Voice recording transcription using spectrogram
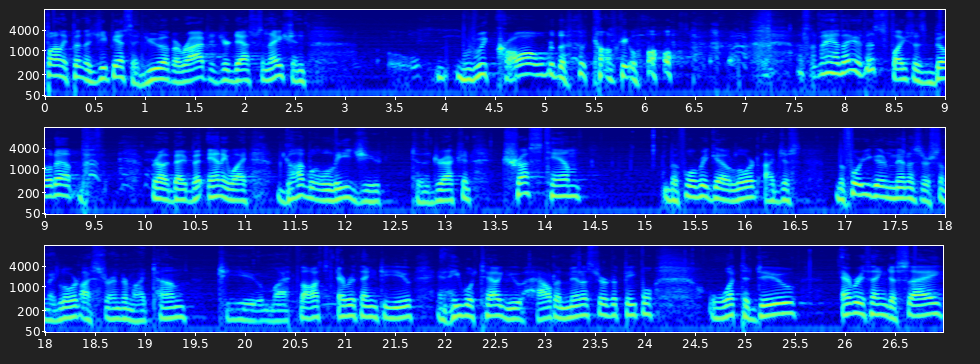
finally put in the gps said you have arrived at your destination. Would we crawl over the concrete wall? I said man they, this place is built up really big but anyway god will lead you to the direction trust him before we go lord i just before you go to minister to somebody, Lord, I surrender my tongue to you, my thoughts, everything to you, and He will tell you how to minister to people, what to do, everything to say.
